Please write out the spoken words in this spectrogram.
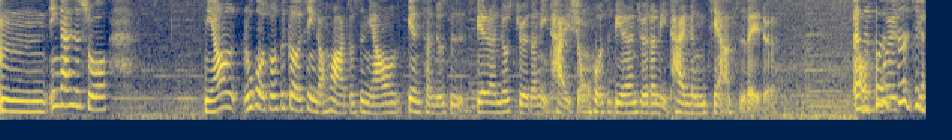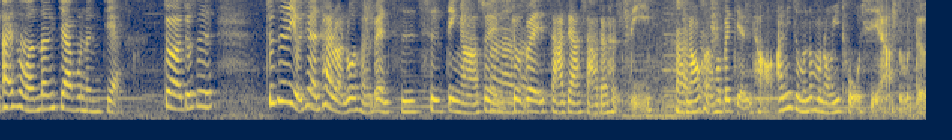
嗯，应该是说，你要如果说是个性的话，就是你要变成就是别人就觉得你太凶，或者是别人觉得你太能嫁之类的。但是不会 事情还什么能嫁不能嫁？对啊，就是就是有些人太软弱，可能被人吃吃定啊，所以就被杀价杀得很低，然后可能会被检讨啊，你怎么那么容易妥协啊什么的。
